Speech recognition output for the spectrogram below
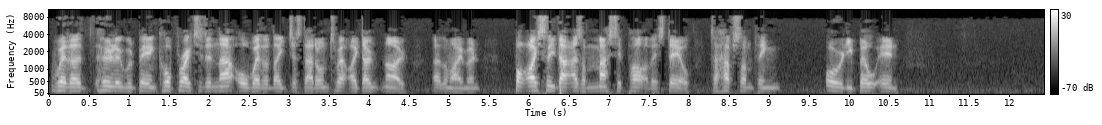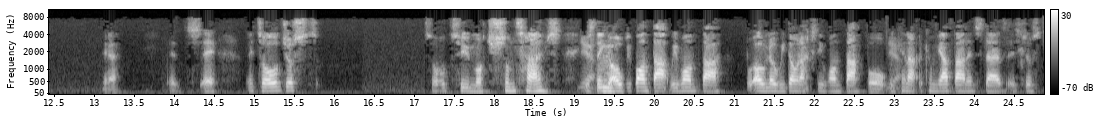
Whether Hulu would be incorporated in that or whether they just add on to it, I don't know at the moment. But I see that as a massive part of this deal to have something already built in. yeah. It's it, it's all just it's all too much sometimes. Yeah. Just think, Mm. oh, we want that, we want that, but oh no, we don't actually want that, but we Yeah. can can we have that instead? It's just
